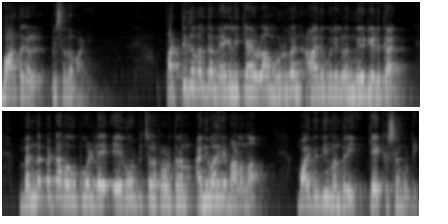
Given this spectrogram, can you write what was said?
വാർത്തകൾ വിശദമായി. പട്ടികവർഗ മേഖലയ്ക്കായുള്ള മുഴുവൻ ആനുകൂല്യങ്ങളും നേടിയെടുക്കാൻ ബന്ധപ്പെട്ട വകുപ്പുകളുടെ ഏകോപിപ്പിച്ചുള്ള പ്രവർത്തനം അനിവാര്യമാണെന്ന് വൈദ്യുതി മന്ത്രി കെ കൃഷ്ണൻകുട്ടി.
